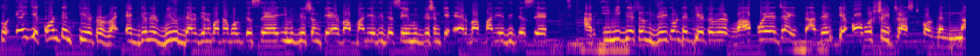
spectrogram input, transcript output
তো এই যে কন্টেন্ট ক্রিয়েটররা একজনের বিরুদ্ধে আরেকজনের কথা বলতেছে ইমিগ্রেশনকে এর বাপ বানিয়ে দিতেছে ইমিগ্রেশনকে এর বাপ বানিয়ে দিতেছে, আর ইমিগ্রেশন যেই কন্টেন্ট ক্রিয়েটরের বাপ হয়ে যায়, তাদেরকে অবশ্যই ট্রাস্ট করবেন না।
